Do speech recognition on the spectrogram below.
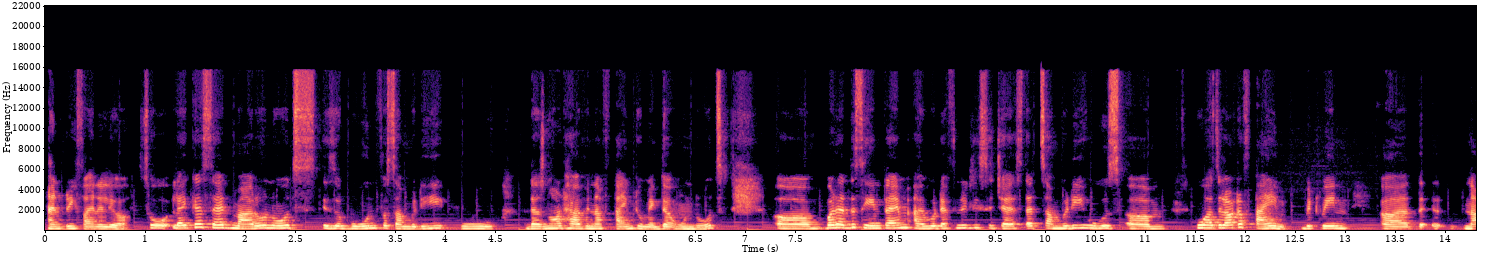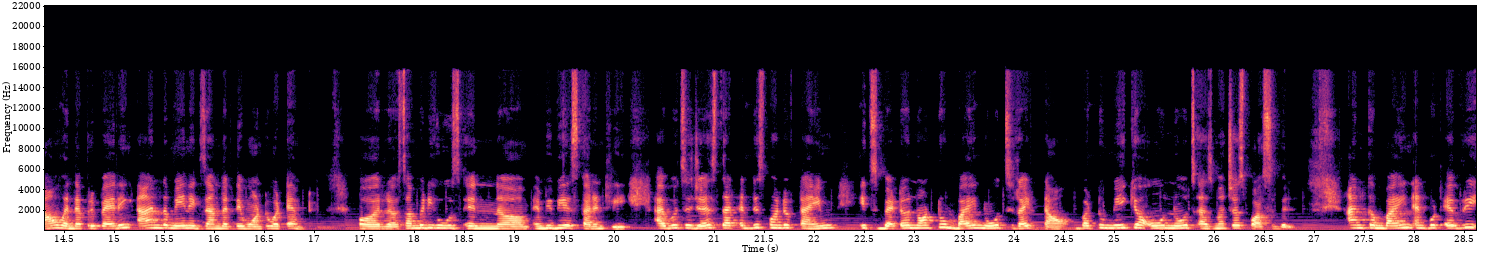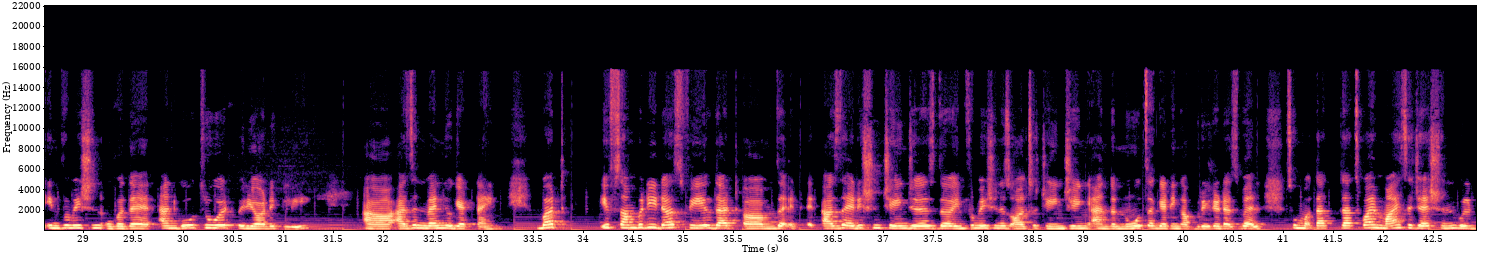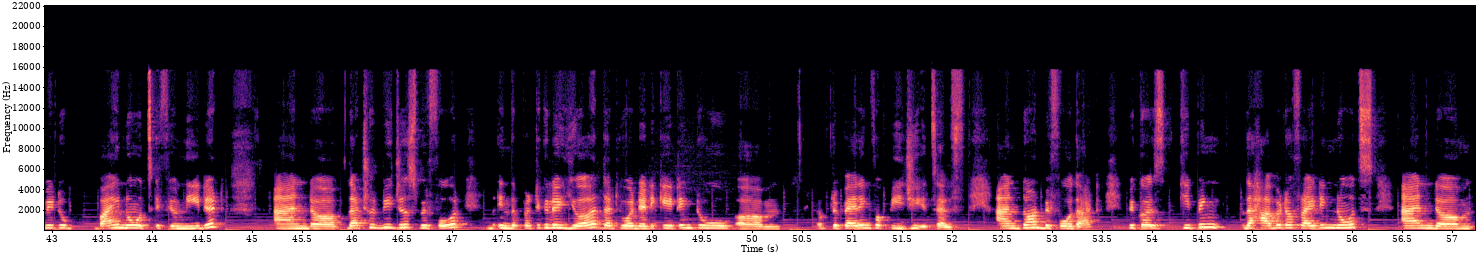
and pre-final year. So, like I said, Marrow Notes is a boon for somebody who does not have enough time to make their own notes. Uh, but at the same time, I would definitely suggest that somebody who's um, who has a lot of time between uh, the, now when they're preparing and the main exam that they want to attempt. Or uh, somebody who's in um, mbbs currently i would suggest that at this point of time it's better not to buy notes right now but to make your own notes as much as possible. And combine and put every information over there and go through it periodically uh, as and when you get time. But if somebody does feel that um, the, as the edition changes the information is also changing and the notes are getting upgraded as well. So that that's why my suggestion will be to buy notes if you need it. And uh, that should be just before in the particular year that you are dedicating to um, preparing for pg itself and not before that. Because keeping the habit of writing notes and um,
